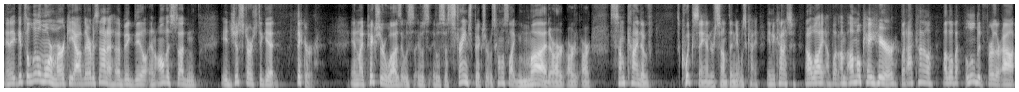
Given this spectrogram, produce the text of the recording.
and it gets a little more murky out there but it's not a, a big deal and all of a sudden it just starts to get thicker. And my picture was it was it was it was a strange picture. It was almost like mud or or, or some kind of quicksand or something it was kind of, and you kind of say oh well I, but I'm, I'm okay here but i kind of i'll go back a little bit further out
